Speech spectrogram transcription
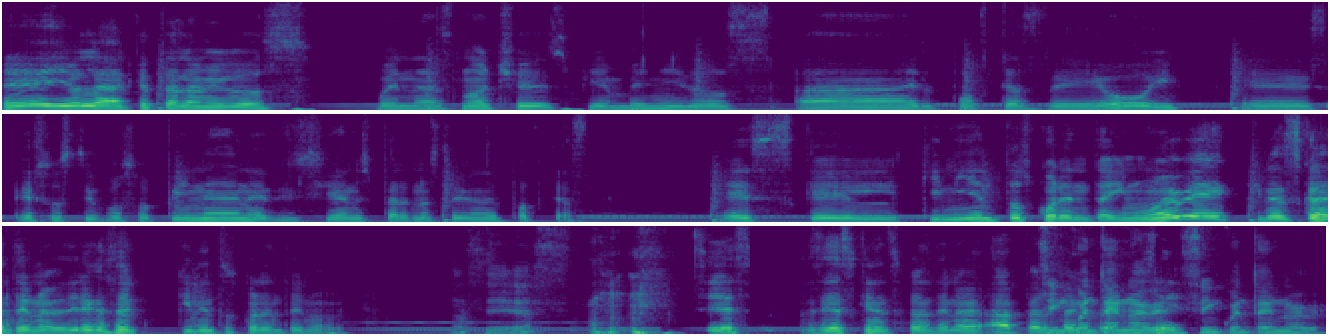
Hey, hola, ¿qué tal amigos? Buenas noches, bienvenidos a el podcast de hoy. Es Esos tipos opinan, ediciones para no estoy en el podcast. Es que el 549, 549, diría que es el 549. Así es. Sí es, sí es 549. Ah, perfecto. 59, 59.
